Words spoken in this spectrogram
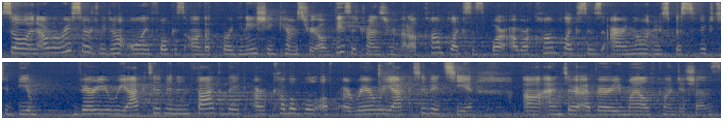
So in our research, we don't only focus on the coordination chemistry of these transition metal complexes, but our complexes are known and specific to be very reactive, and in fact, they are capable of a rare reactivity uh, under a very mild conditions.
